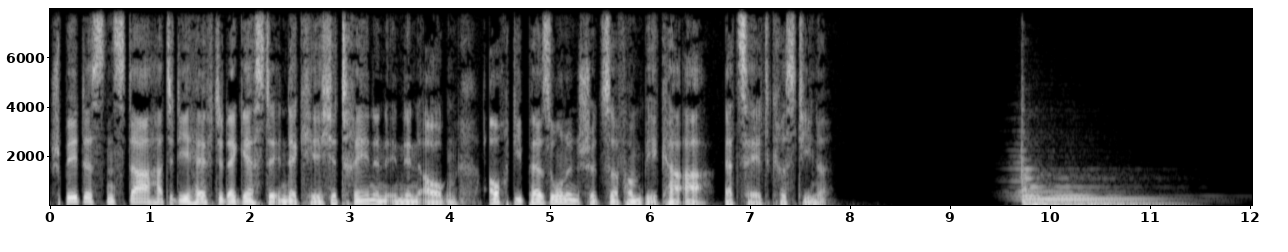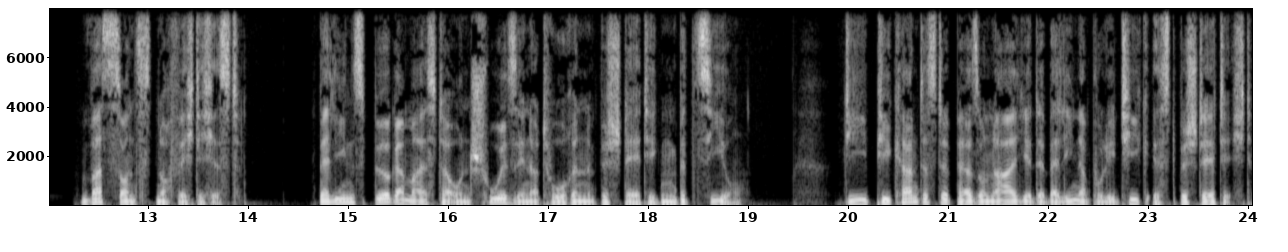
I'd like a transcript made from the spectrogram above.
Spätestens da hatte die Hälfte der Gäste in der Kirche Tränen in den Augen, auch die Personenschützer vom BKA, erzählt Christine. Was sonst noch wichtig ist. Berlins Bürgermeister und Schulsenatorin bestätigen Beziehung. Die pikanteste Personalie der Berliner Politik ist bestätigt.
